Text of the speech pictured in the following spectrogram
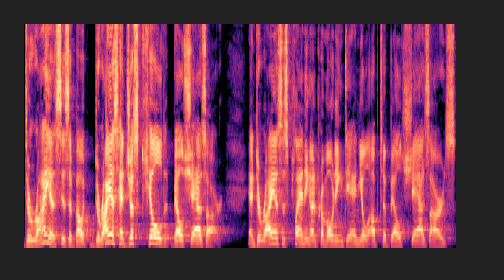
Darius is about, Darius had just killed Belshazzar. And Darius is planning on promoting Daniel up to Belshazzar's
